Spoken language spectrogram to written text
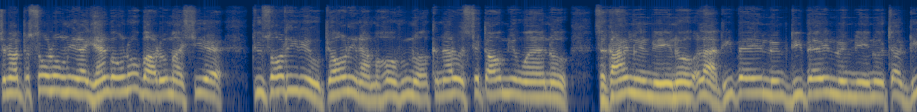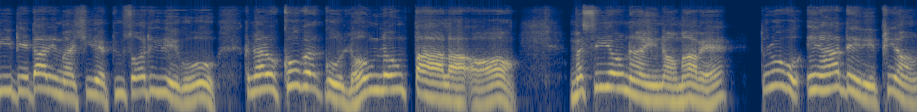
ကျွန်တော်ဆိုလုံးနေတာရန်ကုန်တို့ဘာလို့မှရှိတဲ့ပြူစောတိတွေကိုပြောနေတာမဟုတ်ဘူးနော်ခင်ဗျားတို့စစ်တောင်းမြဝန်းတို့စကိုင်းလွင်ပြည်တို့ဟလာဒီပဲလွင်ဒီပဲလွင်ပြည်တို့ကြောက်ဒီဒေတာတွေမှာရှိတဲ့ပြူစောတိတွေကိုခင်ဗျားတို့ကိုယ့်ဘက်ကိုလုံးလုံးပါလာအောင်မစည်းရုံနိုင်ရင်တော့မှပဲသူတို့ကိုအင်အားတွေတွေဖြစ်အောင်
